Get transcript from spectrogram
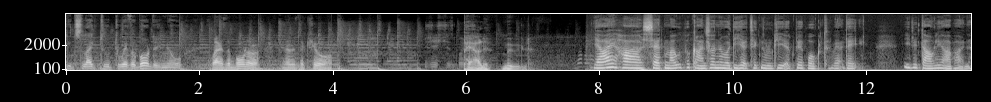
it's like to, to have a border, you know. Where is the border? There is a cure. Perle Møl. Jeg har sat mig ud på grænserne, hvor de her teknologier bliver brugt hver dag i det daglige arbejde.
